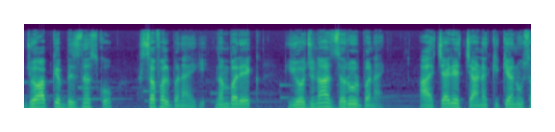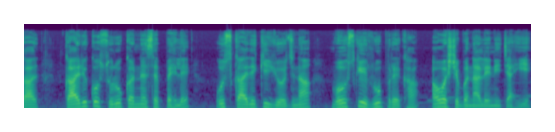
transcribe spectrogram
जो आपके बिज़नेस को सफल बनाएगी। नंबर एक, योजना ज़रूर बनाएँ। आचार्य चाणक्य के अनुसार कार्य को शुरू करने से पहले उस कार्य की योजना व उसकी रूपरेखा अवश्य बना लेनी चाहिए।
